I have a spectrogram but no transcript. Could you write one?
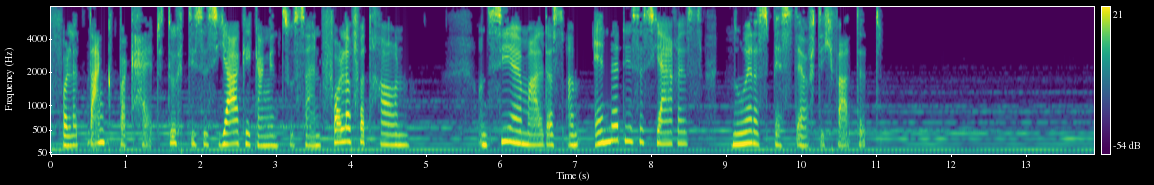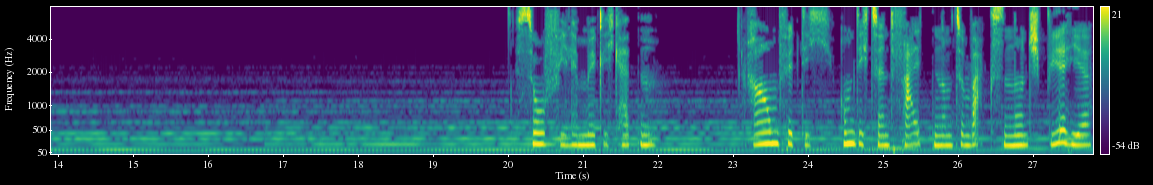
Voller Dankbarkeit durch dieses Jahr gegangen zu sein, voller Vertrauen. Und siehe einmal, dass am Ende dieses Jahres nur das Beste auf dich wartet. So viele Möglichkeiten Raum für dich, um dich zu entfalten, um zu wachsen und spür hier,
